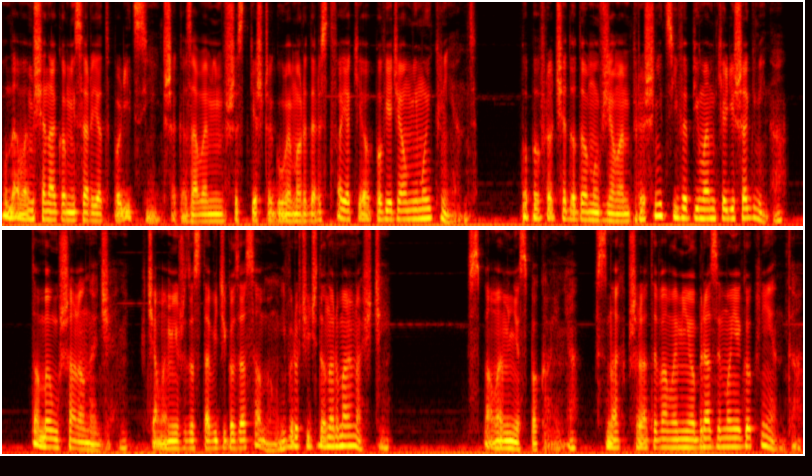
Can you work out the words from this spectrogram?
Udałem się na komisariat policji i przekazałem im wszystkie szczegóły morderstwa, jakie opowiedział mi mój klient. Po powrocie do domu wziąłem prysznic i wypiłem kieliszek wina. To był szalony dzień. Chciałem już zostawić go za sobą i wrócić do normalności. Spałem niespokojnie. W snach przelatywały mi obrazy mojego klienta.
